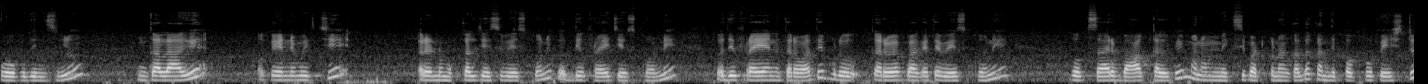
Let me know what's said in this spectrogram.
పోపు దినుసులు ఇంకా అలాగే ఒక ఎండుమిర్చి రెండు ముక్కలు చేసి వేసుకొని కొద్దిగా ఫ్రై చేసుకోండి కొద్దిగా ఫ్రై అయిన తర్వాత ఇప్పుడు కరివేపాకు అయితే వేసుకొని ఒకసారి బాగా కలిపి మనం మిక్సీ పట్టుకున్నాం కదా కందిపప్పు పేస్ట్.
